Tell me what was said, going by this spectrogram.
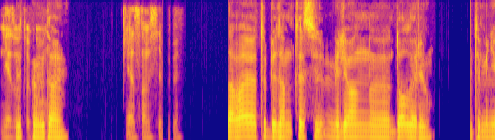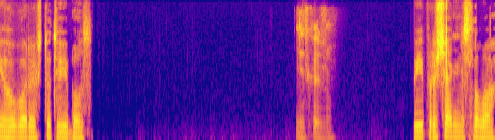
Нету такого. Відповідай. Я сам себе. Давай я тобі дам тисяч мільйон е, доларів, і ти мені говориш, хто твій бос. Не скажу. Твої прощальні слова.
